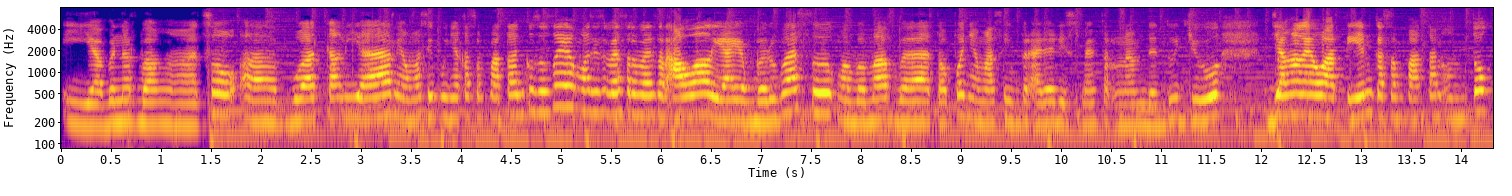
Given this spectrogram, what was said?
Iya bener banget. So uh, buat kalian yang masih punya kesempatan khususnya yang masih semester-semester awal ya yang baru masuk maba-maba ataupun yang masih berada di semester 6 dan 7 jangan lewatin kesempatan untuk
